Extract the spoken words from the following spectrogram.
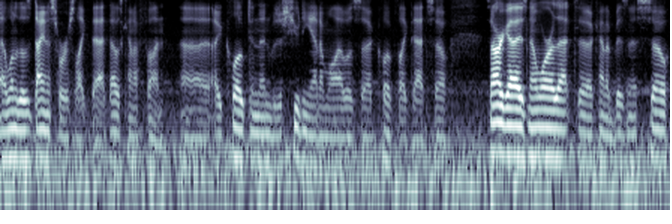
uh, one of those dinosaurs like that. That was kind of fun. Uh, I cloaked and then was just shooting at him while I was uh, cloaked like that. So, sorry guys, no more of that uh, kind of business. So,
